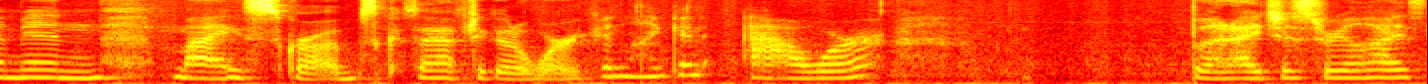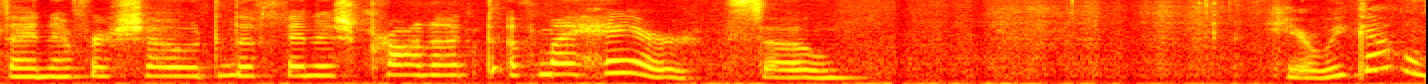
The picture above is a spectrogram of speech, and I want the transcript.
I'm in my scrubs because I have to go to work in like an hour. But I just realized I never showed the finished product of my hair. So here we go.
